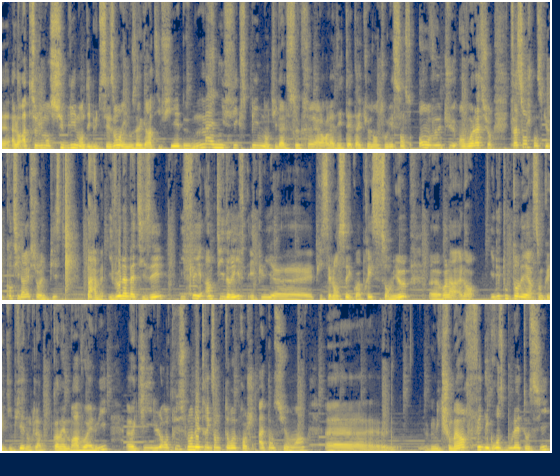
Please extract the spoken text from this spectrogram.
euh, alors absolument sublime en début de saison, il nous a gratifié de magnifiques spins dont il a le secret. Alors là, des têtes à queue dans tous les sens. En veux-tu En voilà sur. De toute façon, je pense que quand il arrive sur une piste, bam, il veut la baptiser, il fait un petit drift et puis euh, et puis c'est lancé quoi. Après, il se sent mieux. voilà. Alors, il est tout le temps derrière son coéquipier, donc là, quand même bravo à lui. qui, en plus, loin d'être exempt de reproches, attention, hein, Mick Schumacher fait des grosses boulettes aussi,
